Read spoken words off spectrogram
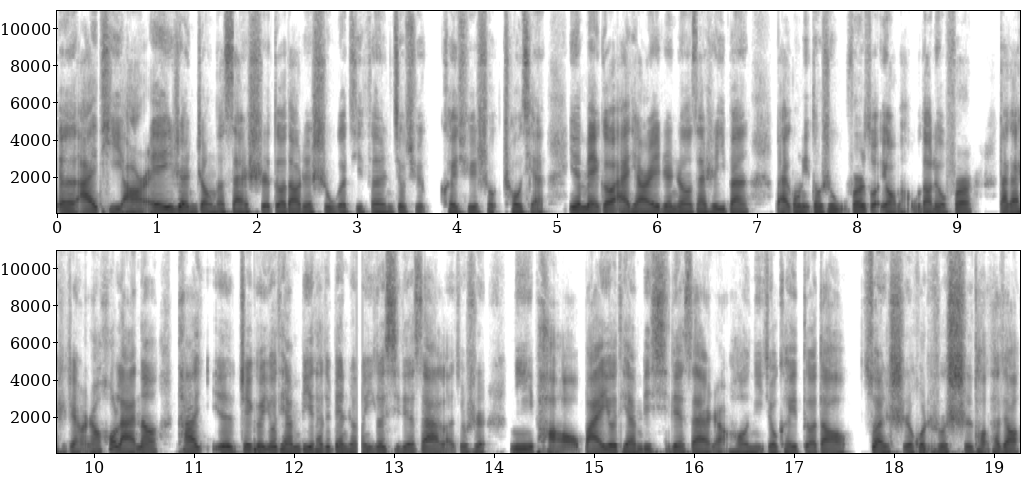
呃 ITRA 认证的赛事，得到这十五个积分就去可以去抽抽签。因为每个 ITRA 认证的赛事一般百公里都是五分儿左右嘛，五到六分儿大概是这样。然后后来呢，它呃这个 UTMB 它就变成一个系列赛了，就是你跑 by UTMB 系列赛，然后你就可以得到钻石或者说石头，它叫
